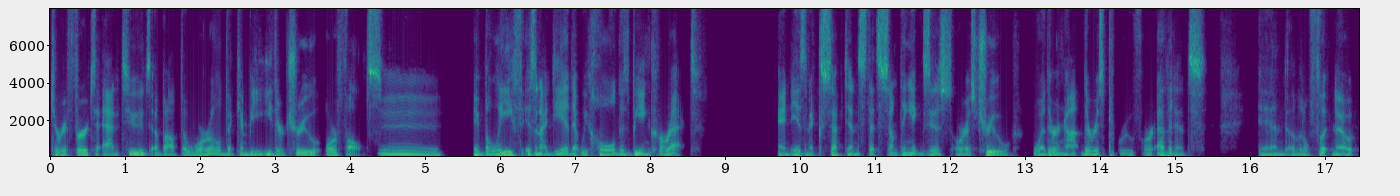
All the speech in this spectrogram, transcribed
to refer to attitudes about the world that can be either true or false. Mm. A belief is an idea that we hold as being correct and is an acceptance that something exists or is true, whether or not there is proof or evidence. And a little footnote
